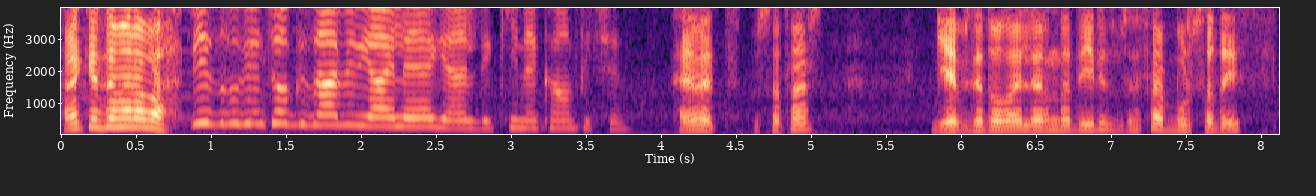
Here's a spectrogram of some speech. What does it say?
Herkese merhaba. Biz bugün çok güzel bir yaylaya geldik yine kamp için. Evet bu sefer Gebze dolaylarında değiliz. Bu sefer Bursa'dayız.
